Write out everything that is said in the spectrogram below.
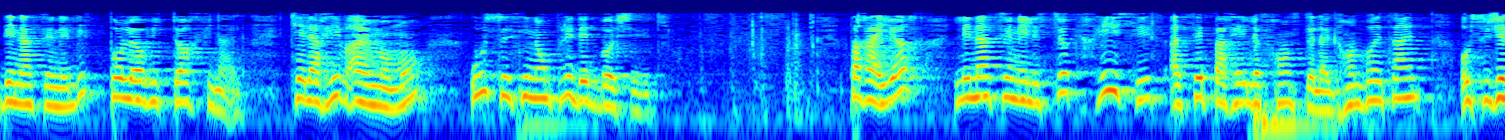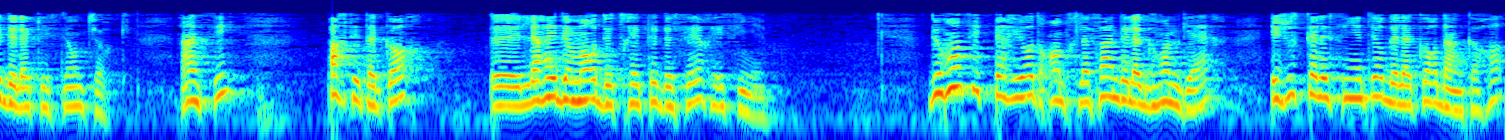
des nationalistes pour leur victoire finale, qu'elle arrive à un moment où ceux-ci n'ont plus d'aide bolchevique. Par ailleurs, les nationalistes turcs réussissent à séparer la France de la Grande-Bretagne au sujet de la question turque. Ainsi, par cet accord, euh, l'arrêt de mort du traité de Serre est signé. Durant cette période entre la fin de la Grande Guerre et jusqu'à la signature de l'accord d'Ankara,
